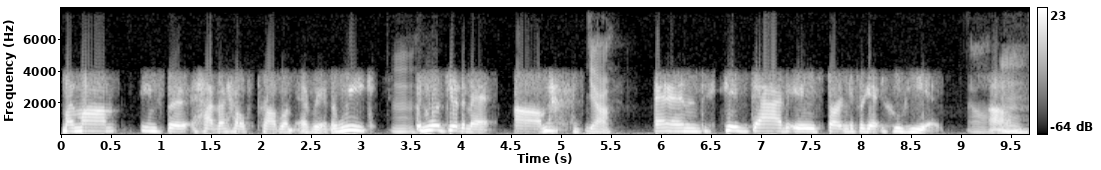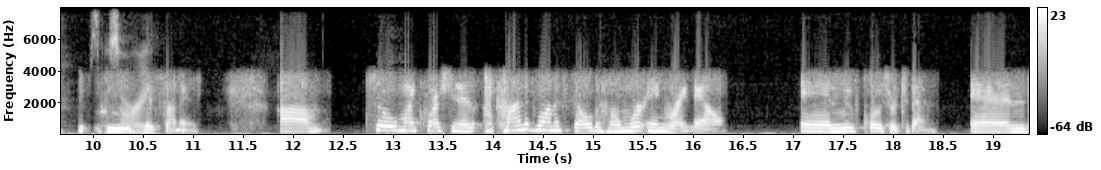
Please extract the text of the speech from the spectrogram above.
My mom seems to have a health problem every other week, Mm. but legitimate. Um, Yeah. and his dad is starting to forget who he is, Oh. um, who sorry. his son is. Um, so my question is, I kind of want to sell the home we're in right now and move closer to them. And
